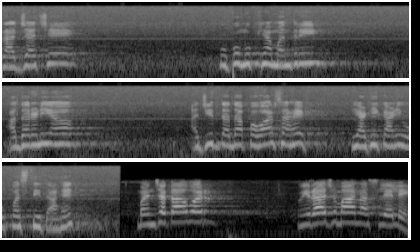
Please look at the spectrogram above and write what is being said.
राज्याचे उपमुख्यमंत्री आदरणीय अजितदादा पवार साहेब या ठिकाणी उपस्थित आहेत. मंचकावर विराजमान असलेले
